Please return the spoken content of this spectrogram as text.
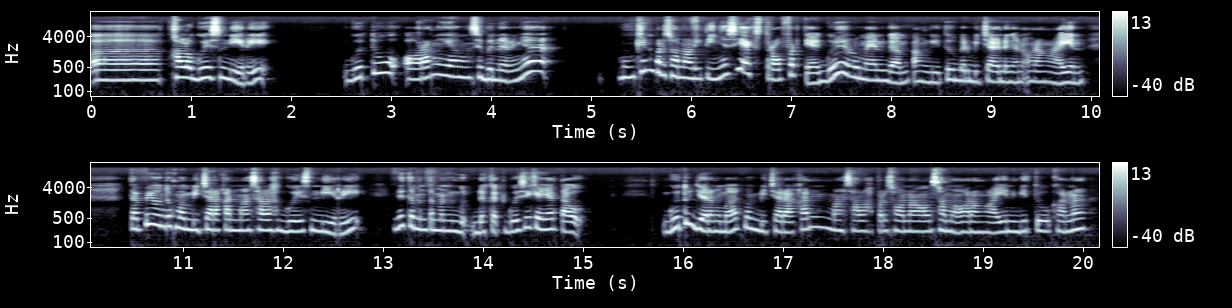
uh, kalau gue sendiri gue tuh orang yang sebenarnya mungkin personalitinya sih ekstrovert ya. Gue lumayan gampang gitu berbicara dengan orang lain. Tapi untuk membicarakan masalah gue sendiri ini teman-teman deket gue sih kayaknya tahu. Gue tuh jarang banget membicarakan masalah personal sama orang lain gitu. Karena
